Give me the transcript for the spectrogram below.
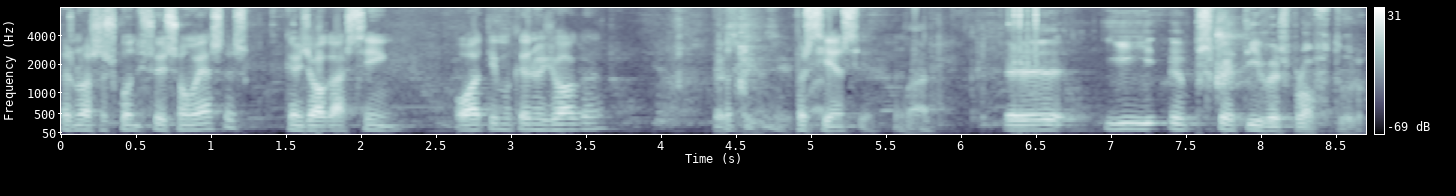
as nossas condições são essas, quem joga assim, ótimo, quem não joga, paciência. paciência. Claro. Uh, e perspectivas para o futuro?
